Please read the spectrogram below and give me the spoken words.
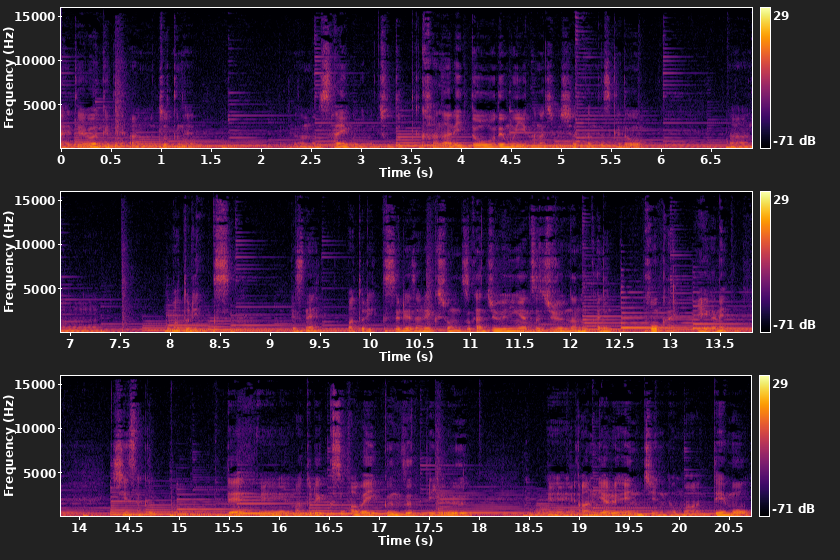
はいというわけであのちょっとねあの最後にはちょっとかなりどうでもいい話をしちゃったんですけどあのマトリックスですね。マトリックス・ Resurrections が12月17日に公開。映画ね。新作。で、えー、マトリックス・ Awakens っていう、えー、 Unreal Engine の、まあ、デモ、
